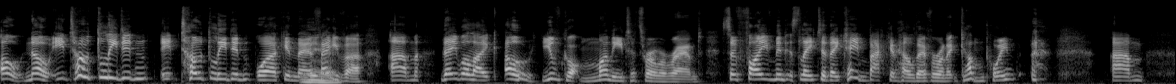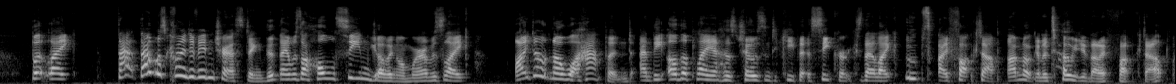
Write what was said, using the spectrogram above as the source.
Oh no, it totally didn't. It totally didn't work in their Yeah. favor. Um, they were like, "Oh, you've got money to throw around." So five minutes later, they came back and held everyone at gunpoint. um, but like that that was kind of interesting. That there was a whole scene going on where I was like, I don't know what happened, and the other player has chosen to keep it a secret because they're like, "Oops, I fucked up. I'm not going to tell you that I fucked up."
